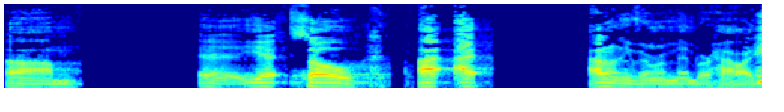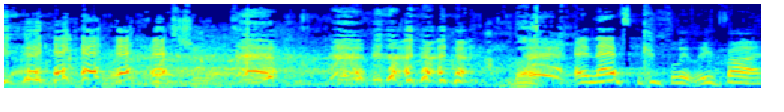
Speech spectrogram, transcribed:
Um, uh, yeah, so I, I, I don't even remember how I got on what the question was. But, and that's completely fine.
